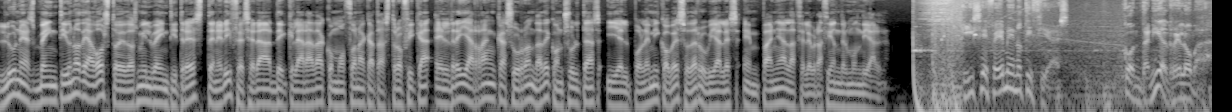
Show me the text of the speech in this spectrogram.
Lunes 21 de agosto de 2023, Tenerife será declarada como zona catastrófica, el rey arranca su ronda de consultas y el polémico beso de Rubiales empaña la celebración del Mundial. ISFM Noticias con Daniel Relova.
